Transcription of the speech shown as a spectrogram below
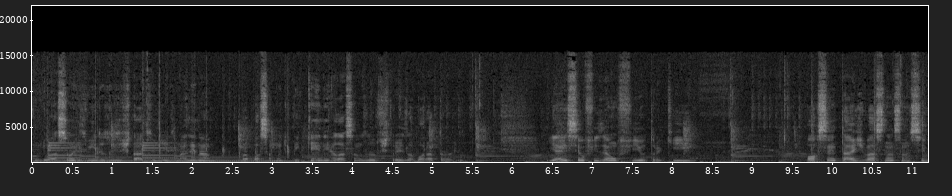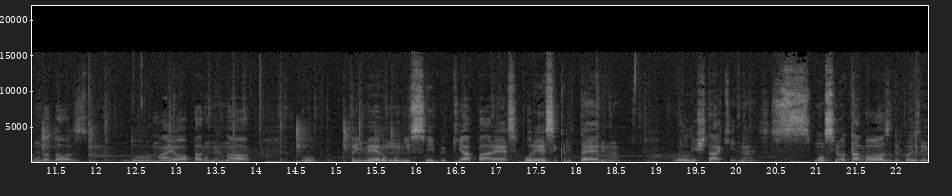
com doações vindas dos Estados Unidos, mas ainda é uma proporção muito pequena em relação aos outros três laboratórios. E aí, se eu fizer um filtro aqui, porcentagem de vacinação de segunda dose, do maior para o menor, o primeiro município que aparece por esse critério, né, vou listar aqui, né? Monsenhor Tabosa, depois vem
